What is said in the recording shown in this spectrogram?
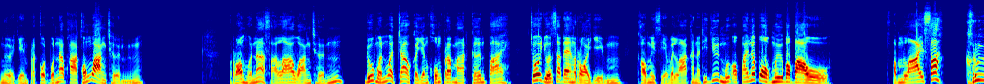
เหงื่อเย็นปรากฏบนหน้าผากของหว่างเฉิน รองหัวหน้าศาลาหวางเฉิน ดูเหมือนว่าเจ้าก็ยังคงประมาทเกินไป โจหยวนแสดงรอยยิ้ม เขาไม่เสียเวลาขณะที่ยื่นมือออกไปแล้วโบกมือเบาๆทำลายซะ ครื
